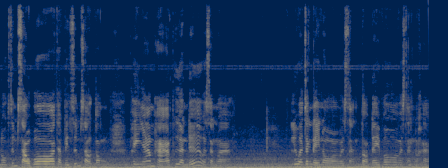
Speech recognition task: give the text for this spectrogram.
โรคซึมเศร้าบ่ถ้าเป็นซึมเศร้าต้องพยายามหาเพื่อนเด้อว่าสันว่า หรือว่าจังไดนอว่าสันตอบได้บ่ว่าสันเนาะค่ะ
